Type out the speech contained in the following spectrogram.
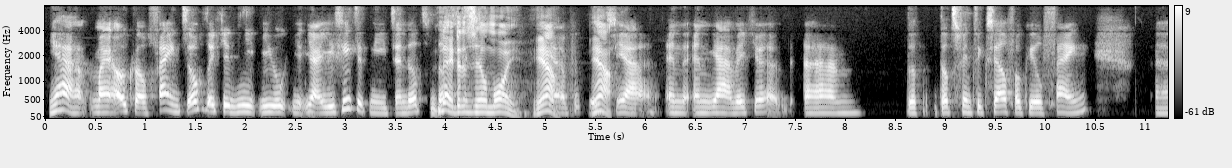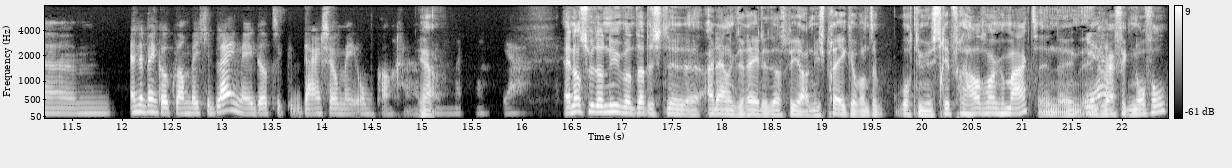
Ja, maar ook wel fijn, toch? Dat je niet, je, ja, je ziet het niet. En dat, dat nee, dat is heel mooi. Ja, ja, ja. En, en ja, weet je, um, dat, dat vind ik zelf ook heel fijn. Um, en daar ben ik ook wel een beetje blij mee dat ik daar zo mee om kan gaan. Ja. En, uh, ja. En als we dan nu, want dat is de, uiteindelijk de reden dat we jou nu spreken, want er wordt nu een stripverhaal van gemaakt, een, een, een graphic novel.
